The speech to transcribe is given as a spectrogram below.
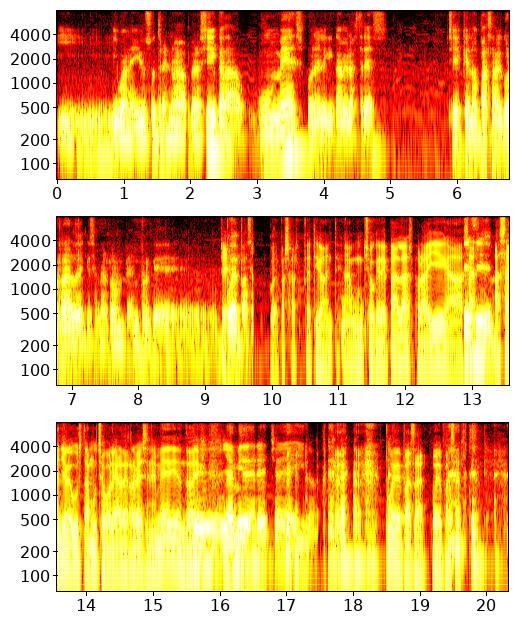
y, bueno, y uso tres nuevas. Pero sí, cada un mes ponerle que cambio las tres. Si es que no pasa algo raro de que se me rompen, porque puede pasar. puede pasar, efectivamente. Algún choque de palas por ahí. A, Sí, Sa- sí. a Sancho le gusta mucho volear de revés en el medio, entonces Sí, y a mí de derecha y ahí no. puede pasar, puede pasar.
